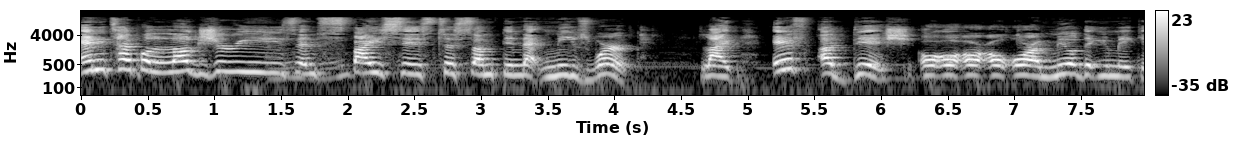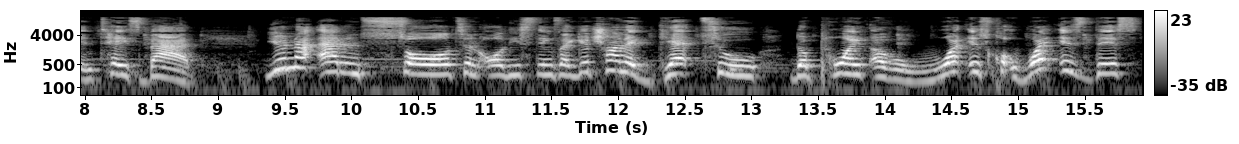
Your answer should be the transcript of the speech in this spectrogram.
any type of luxuries and mm-hmm. spices to something that needs work. Like if a dish or, or, or, or a meal that you're making tastes bad, you're not adding salt and all these things. Like you're trying to get to the point of what is called, what is this,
